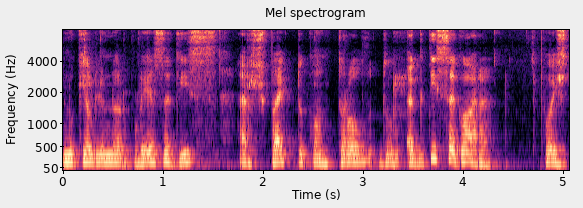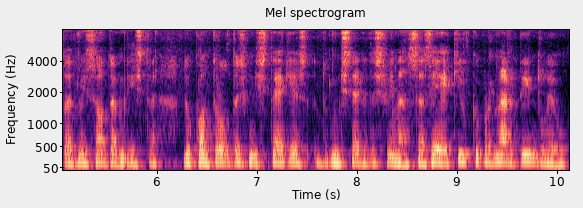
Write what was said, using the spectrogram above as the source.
no que a Leonor Beleza disse a respeito do controle, do, disse agora, depois da admissão da ministra, do controle das ministérias, do Ministério das Finanças. É aquilo que o Bernardino leu.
